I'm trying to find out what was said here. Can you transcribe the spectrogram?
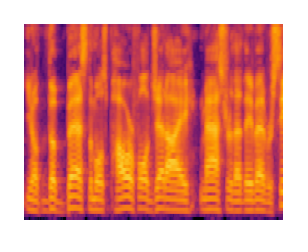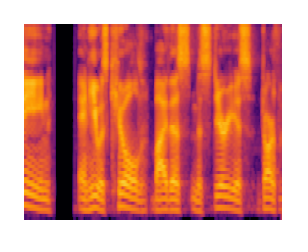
you know, the best, the most powerful Jedi master that they've ever seen, and he was killed by this mysterious Darth,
